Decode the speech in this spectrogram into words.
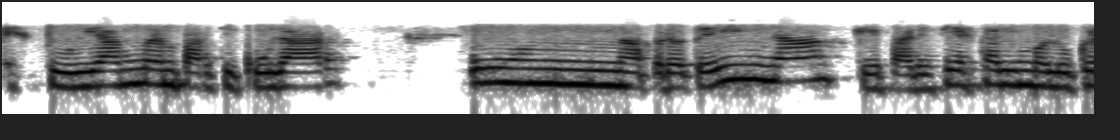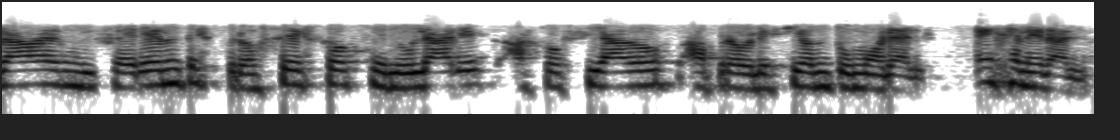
estudiando en particular una proteína que parecía estar involucrada en diferentes procesos celulares asociados a progresión tumoral, en general.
